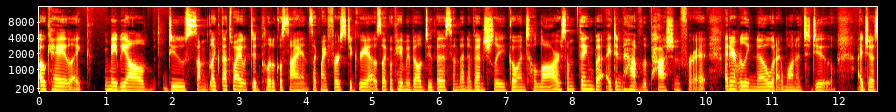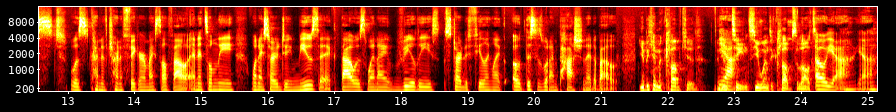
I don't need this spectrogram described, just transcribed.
okay, like maybe I'll do some like that's why I did political science. Like my first degree, I was like, okay, maybe I'll do this and then eventually go into law or something. But I didn't have the passion for it. I didn't really know what I wanted to do. I just was kind of trying to figure myself out. And it's only when I started doing music that was when I really started feeling like, oh, this is what I'm passionate about. You became a club kid in your teens. You went to clubs a lot. Oh yeah, yeah.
